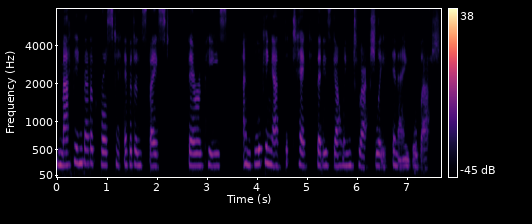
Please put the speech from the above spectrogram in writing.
mapping that across to evidence-based therapies and looking at the tech that is going to actually enable that.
